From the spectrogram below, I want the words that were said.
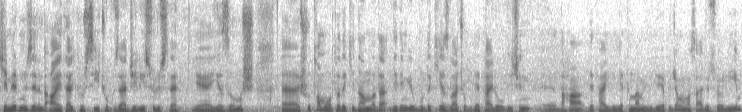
kemerin üzerinde ayetel kürsi çok güzel celi sülüsle e, yazılmış. E, Şu tam ortadaki damlada dediğim gibi buradaki yazılar çok detaylı olduğu için e, daha detaylı yakından bir video yapacağım ama sadece söyleyeyim.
